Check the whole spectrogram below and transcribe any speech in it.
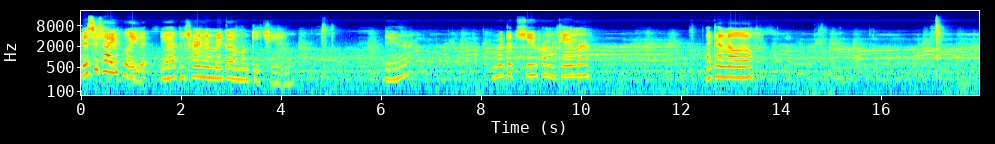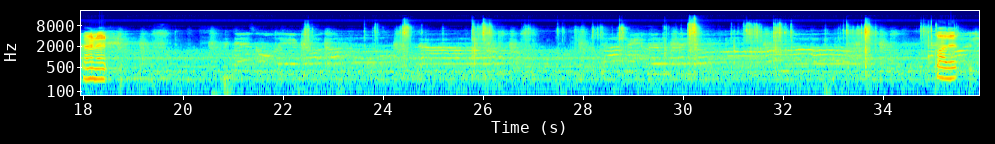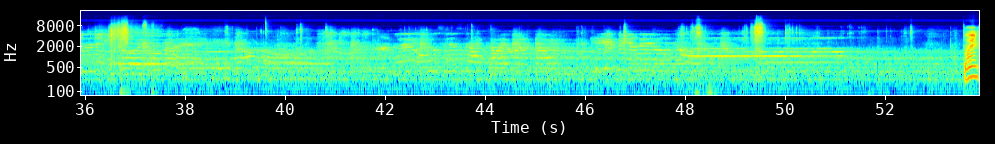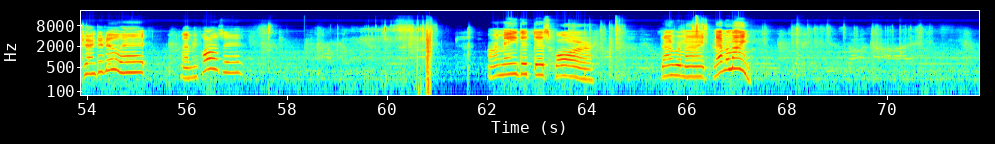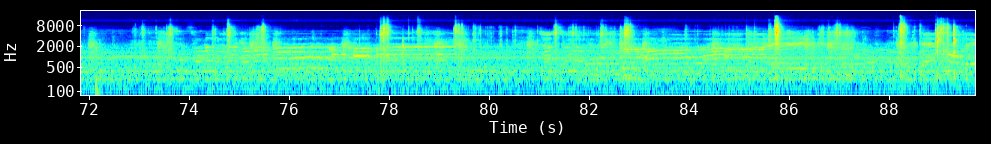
This is how you play it. You have to try to make a monkey chain. There. If I could see from the camera, I can uh, turn it. Got it. Going trying to do it. Let me pause it. I made it this far. Never mind. Never mind.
